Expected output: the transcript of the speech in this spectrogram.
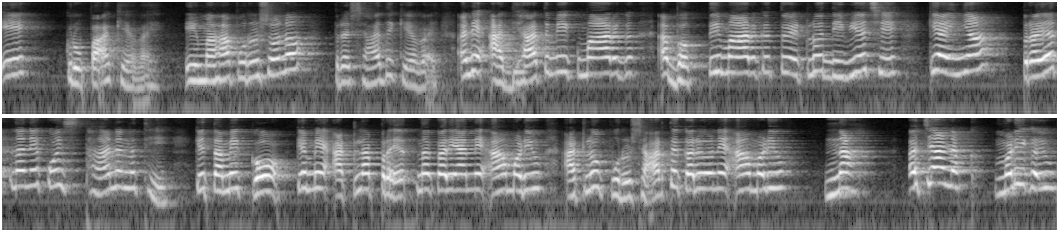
એ કૃપા કહેવાય. એ મહાપુરુષોનો પ્રસાદ કહેવાય. અને આધ્યાત્મિક માર્ગ, આ ભક્તિ માર્ગ તો એટલો દિવ્ય છે કે અહીંયા પ્રયત્નને કોઈ સ્થાન નથી. કે તમે કહો કે મેં આટલા પ્રયત્ન કર્યા ને આ મળ્યું, આટલો પુરુષાર્થ કર્યો ને આ મળ્યું. ના, અચાનક મળી ગયું,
